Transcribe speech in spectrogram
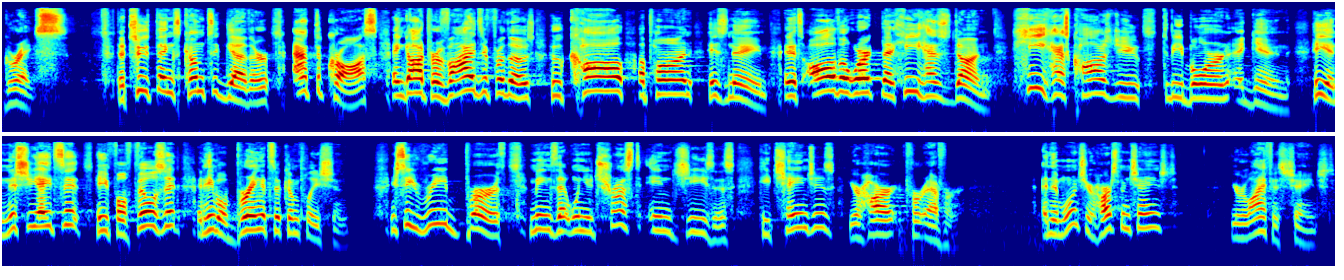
grace. The two things come together at the cross, and God provides it for those who call upon His name. And it's all the work that He has done. He has caused you to be born again. He initiates it, He fulfills it, and He will bring it to completion. You see, rebirth means that when you trust in Jesus, He changes your heart forever. And then once your heart's been changed, your life is changed.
